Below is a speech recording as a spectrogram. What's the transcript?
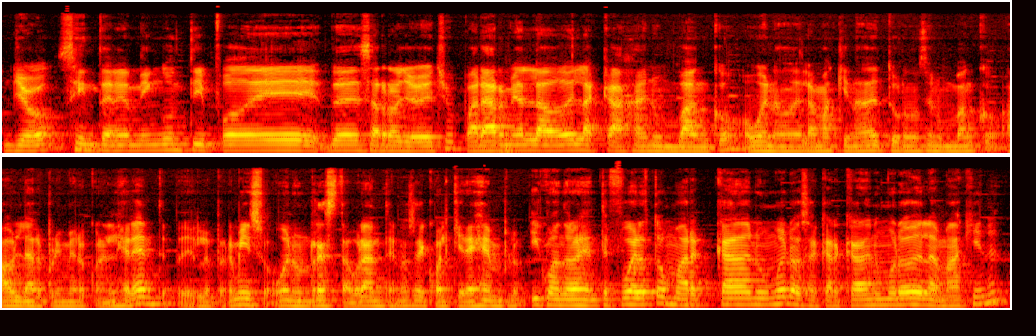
yo sin tener ningún tipo de, desarrollo hecho, pararme al lado de la caja en un banco, o bueno, de la máquina de turnos en un banco, hablar primero con el gerente, pedirle permiso, o en un restaurante, no sé, cualquier ejemplo. Y cuando la gente fuera a tomar cada número, a sacar cada número de la máquina,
